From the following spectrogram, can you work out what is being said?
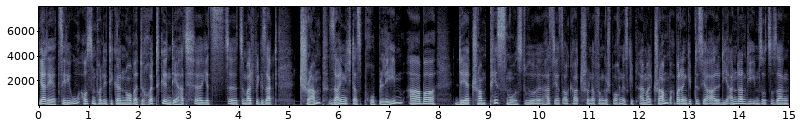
Ja, der CDU-Außenpolitiker Norbert Röttgen, der hat äh, jetzt äh, zum Beispiel gesagt, Trump sei nicht das Problem, aber der Trumpismus. Du äh, hast jetzt auch gerade schon davon gesprochen, es gibt einmal Trump, aber dann gibt es ja all die anderen, die ihm sozusagen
